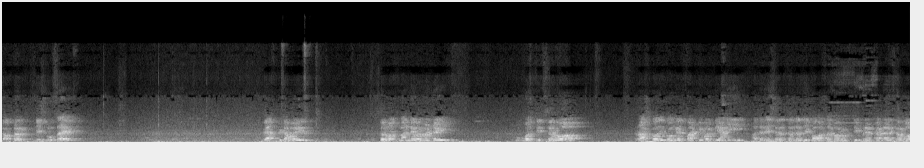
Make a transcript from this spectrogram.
डॉक्टर देशमुख साहेब व्यासपीठावरील सर्वच मान्यवर मंडळी उपस्थित सर्व राष्ट्रवादी काँग्रेस पार्टीवरती आणि आदरणीय शरदचंद्रजी पवारसाहेबांवरती प्रेम करणारे सर्व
